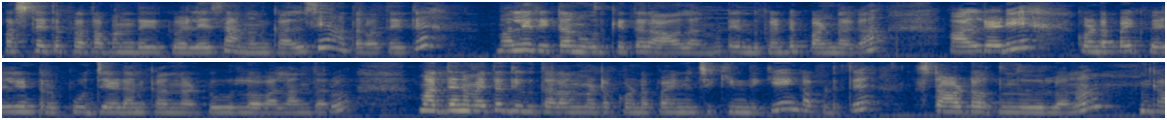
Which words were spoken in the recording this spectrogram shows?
ఫస్ట్ అయితే ప్రతాపం దగ్గరికి వెళ్ళేసి అన్నను కలిసి ఆ తర్వాత అయితే మళ్ళీ రిటర్న్ ఊరికైతే రావాలన్నమాట. ఎందుకంటే పండగ. ఆల్రెడీ కొండపైకి వెళ్ళింటారు పూజ చేయడానికి అన్నట్టు ఊర్లో వాళ్ళందరూ. మధ్యాహ్నం అయితే దిగుతారనమాట కొండపై నుంచి కిందికి. ఇంక అప్పుడైతే స్టార్ట్ అవుతుంది ఊర్లోన. ఇంకా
